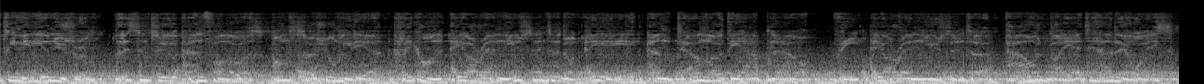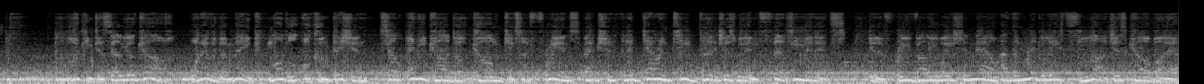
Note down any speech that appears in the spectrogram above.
multimedia newsroom. Listen to and follow us on social media. Click on arnnewscentre.ae and download the app now. The ARN News Centre, powered by Etihad Airways. Looking to sell your car? Whatever the make, model or condition, SellAnyCar.com gives a free inspection and a guaranteed purchase within 30 minutes. Get a free valuation now at the Middle East's largest car buyer,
